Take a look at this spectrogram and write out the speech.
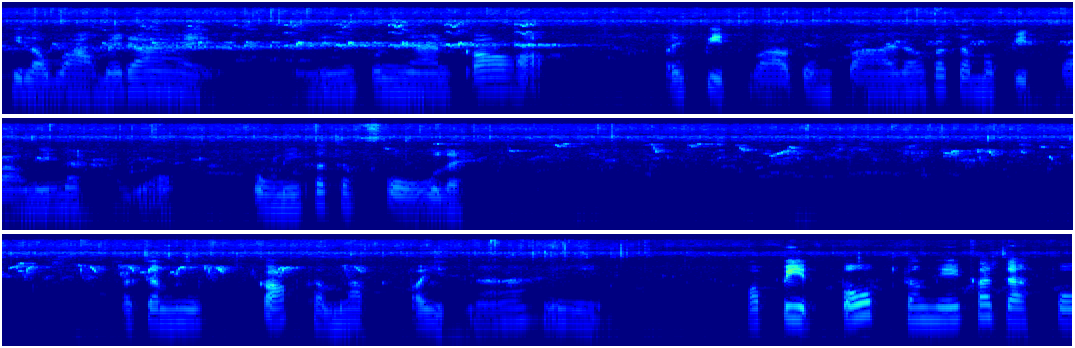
ทีละวาล์วไม่ได้อันนี้คนงานก็ไปปิดวาล์วตรงปลายแล้วก็จะมาปิดวาล์วนี้นะคะ เดี๋ยวตรงนี้ก็จะฟูเลย เราจะมีก๊อกสำหรับปิดนะนี่พอปิดปุ๊บตรงนี้ก็จะฟู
